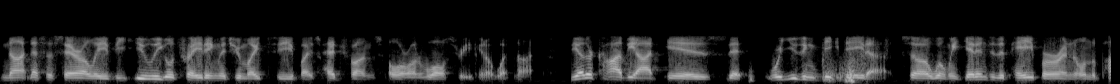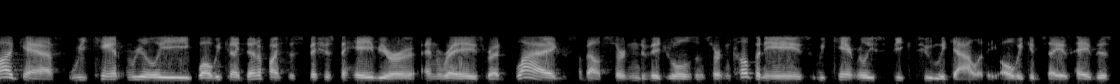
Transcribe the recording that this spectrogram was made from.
not necessarily the illegal trading that you might see by hedge funds or on Wall Street, you know, whatnot. The other caveat is that we're using big data. So when we get into the paper and on the podcast, we can't really, while we can identify suspicious behavior and raise red flags about certain individuals and certain companies, we can't really speak to legality. All we can say is, hey, this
